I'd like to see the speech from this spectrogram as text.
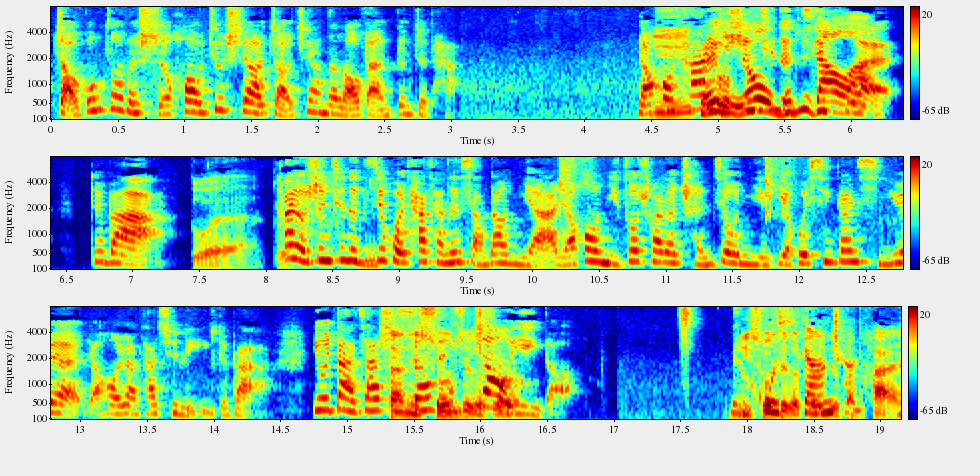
找工作的时候，就是要找这样的老板跟着他，然后他有升迁的机会，对吧？对，他有升迁的机嗯会，他才能想到你啊。然后你做出来的成就，你也会心甘情愿，然后让他去领，对吧？因为大家是相互照应的，你说这个事儿互相成就太，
